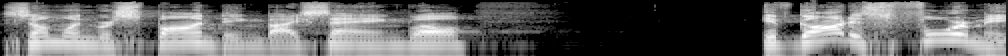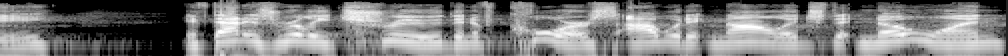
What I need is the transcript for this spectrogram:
someone responding by saying, Well, if God is for me, if that is really true, then of course I would acknowledge that no one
